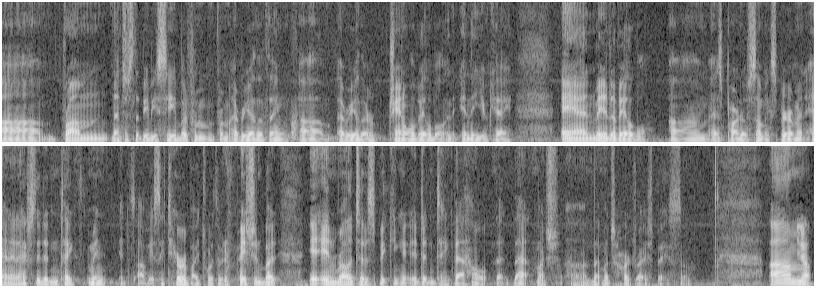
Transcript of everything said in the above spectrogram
um, from not just the BBC, but from from every other thing, um, every other channel available in, in the UK, and made it available um, as part of some experiment. And it actually didn't take. I mean, it's obviously terabytes worth of information, but in, in relative speaking, it, it, didn't take that whole that that much um, that much hard drive space. So, um, you know,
